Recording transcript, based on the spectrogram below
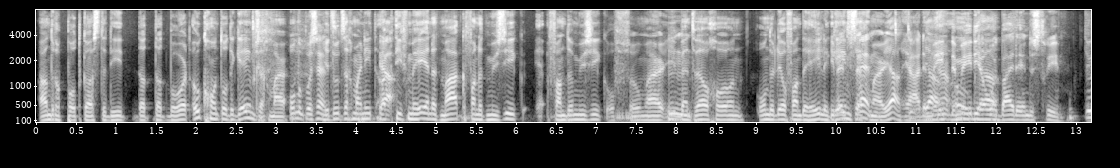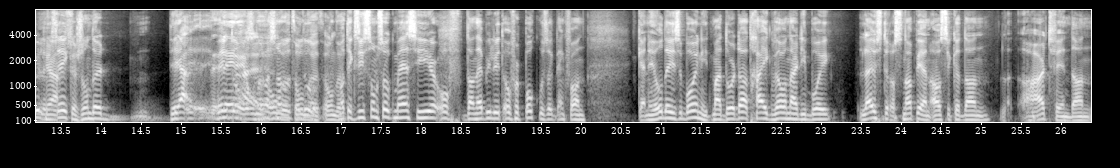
andere podcasten, die, dat, dat behoort ook gewoon tot de game, zeg maar. 100%. Je doet zeg maar niet Ja. actief mee in het maken van het muziek, van de muziek of zo. Maar je Mm. bent wel gewoon onderdeel van de hele game, zeg fan. maar. Ja, Ja, de, me- de media ja. hoort bij de industrie. Tuurlijk, zeker. Zonder dit, Ja, eh, nee, weet nee, ja, ik 100, bedoel? 100, 100. Want ik zie soms ook mensen hier, of dan hebben jullie het over pokoes. Dat ik denk van, ik ken heel deze boy niet. Maar doordat ga ik wel naar die boy luisteren, snap je? En als ik het dan hard vind, dan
